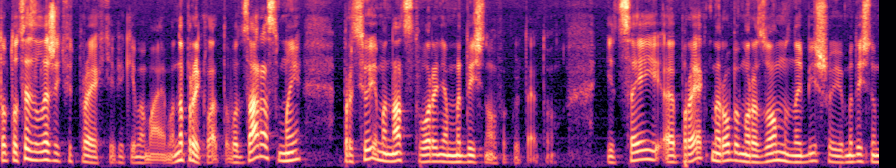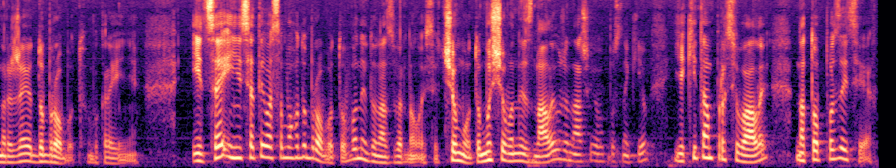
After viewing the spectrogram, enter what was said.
тобто це залежить від проєктів, які ми маємо. Наприклад, от зараз ми працюємо над створенням медичного факультету. І цей е, проект ми робимо разом з найбільшою медичною мережею Добробут в Україні. І це ініціатива самого добробуту. Вони до нас звернулися. Чому? Тому що вони знали вже наших випускників, які там працювали на топ-позиціях.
